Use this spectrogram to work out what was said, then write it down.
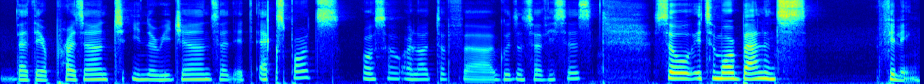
that they're present in the regions that it exports also a lot of uh, goods and services so it's a more balanced feeling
